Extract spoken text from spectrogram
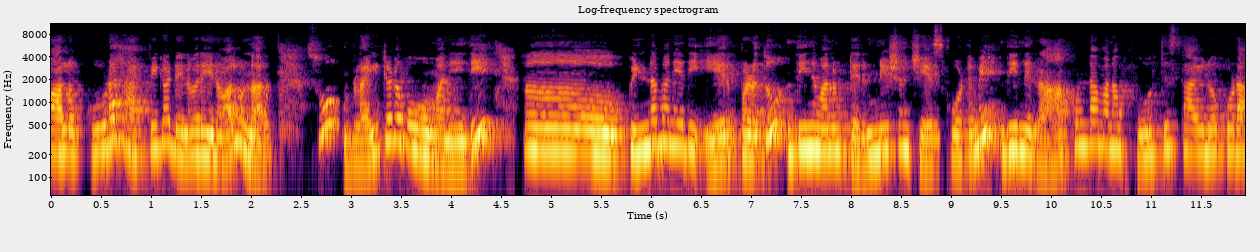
వాళ్ళు కూడా హ్యాపీగా డెలివరీ అయిన వాళ్ళు ఉన్నారు. సో బ్లైటెడ్ హోమ్ అనేది పిండం అనేది ఏర్పడదు. దీన్ని మనం టెర్మినేషన్ చేసుకోవటమే. దీన్ని రాకుండా మనం పూర్తి స్థాయిలో కూడా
